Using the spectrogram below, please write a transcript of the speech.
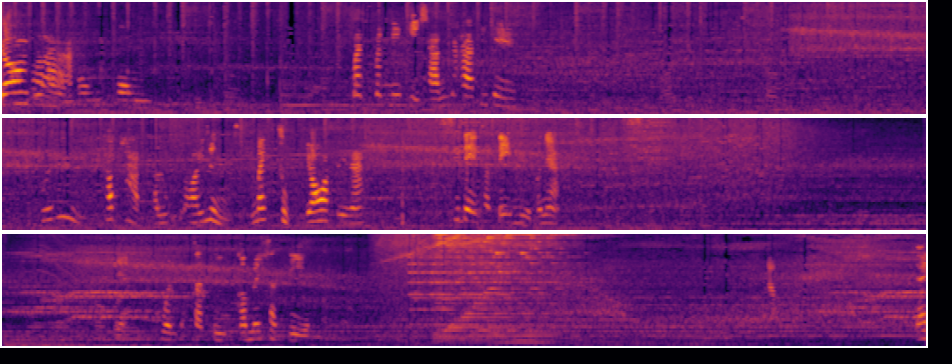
ยอดว่าว่ะคงคงมันมันมีกี่ชั้นนะคะพี่เจเฮ้ยถ้าผ่านทะลุร้อยหนึ่งไม่สุดยอดเลยนะ พี่เดย์สตรีมอยู่ปะเนี่ย ควรจะสตรีมก็ไม่สตรีมได้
